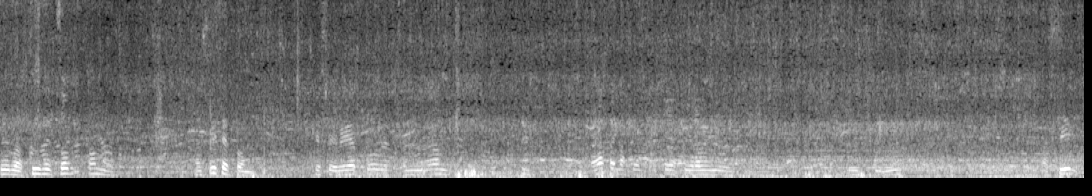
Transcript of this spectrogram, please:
Pero así se toma, así se toma, que se vea todo el panorama. Hasta la fotografía así.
